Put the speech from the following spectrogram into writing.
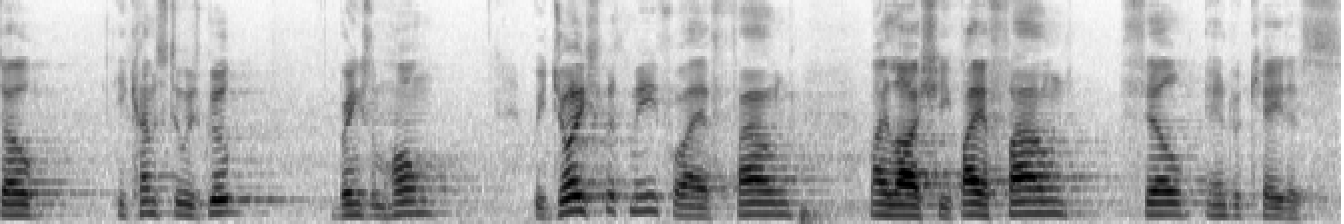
So he comes to his group, brings them home. Rejoice with me, for I have found my lost sheep. I have found Phil Androcadis.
